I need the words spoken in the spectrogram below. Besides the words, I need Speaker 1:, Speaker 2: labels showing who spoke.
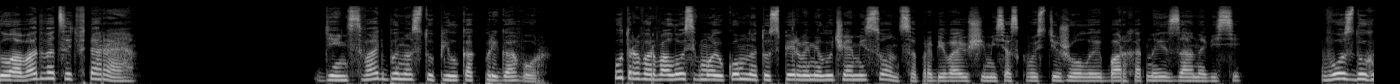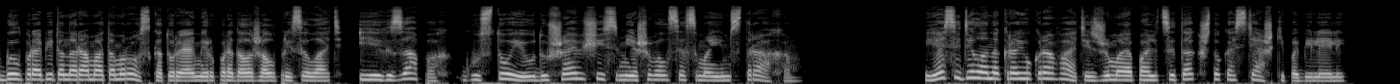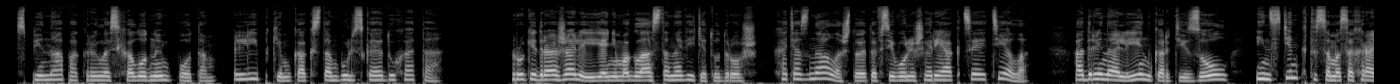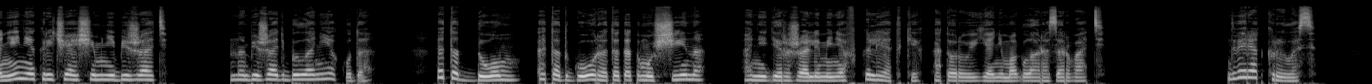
Speaker 1: Глава 22. День свадьбы наступил как приговор. Утро ворвалось в мою комнату с первыми лучами солнца, пробивающимися сквозь тяжелые бархатные занавеси. Воздух был пропитан ароматом роз, который Амир продолжал присылать, и их запах, густой и удушающий, смешивался с моим страхом. Я сидела на краю кровати, сжимая пальцы так, что костяшки побелели, Спина покрылась холодным потом, липким, как стамбульская духота. Руки дрожали, и я не могла остановить эту дрожь, хотя знала, что это всего лишь реакция тела. Адреналин, кортизол, инстинкт самосохранения, кричащий мне бежать. Но бежать было некуда. Этот дом, этот город, этот мужчина, они держали меня в клетке, которую я не могла разорвать. Дверь открылась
